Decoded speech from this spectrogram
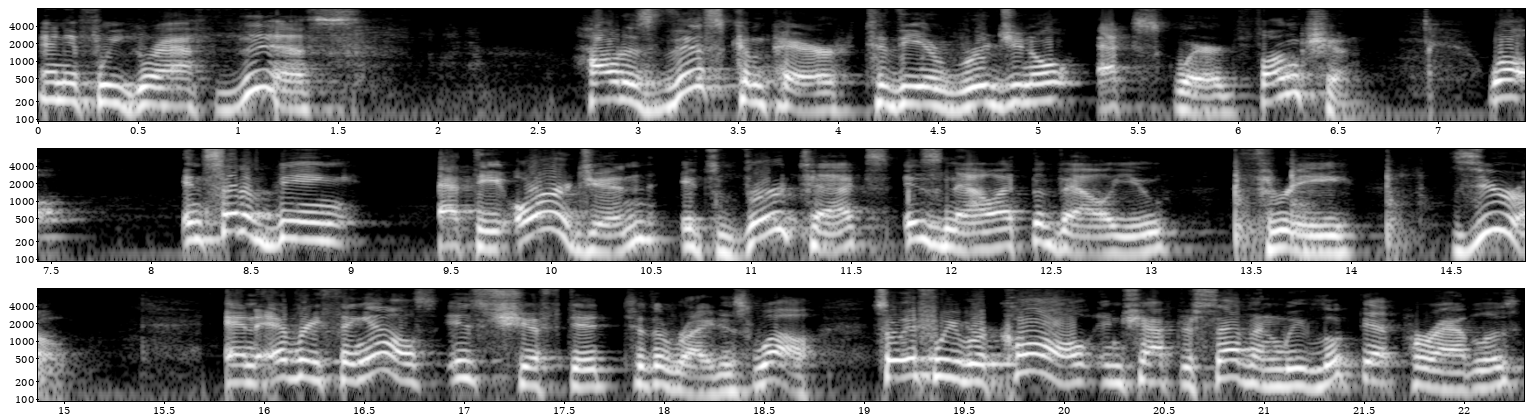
And if we graph this, how does this compare to the original x squared function? Well, instead of being at the origin, its vertex is now at the value 3, 0. And everything else is shifted to the right as well. So if we recall, in Chapter 7, we looked at parabolas,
